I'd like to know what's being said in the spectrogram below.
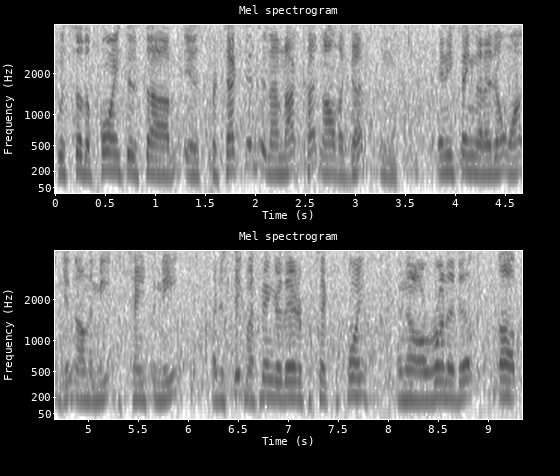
with so the point is um, is protected and I'm not cutting all the guts and anything that I don't want getting on the meat to taint the meat. I just take my finger there to protect the point and then I'll run it up,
